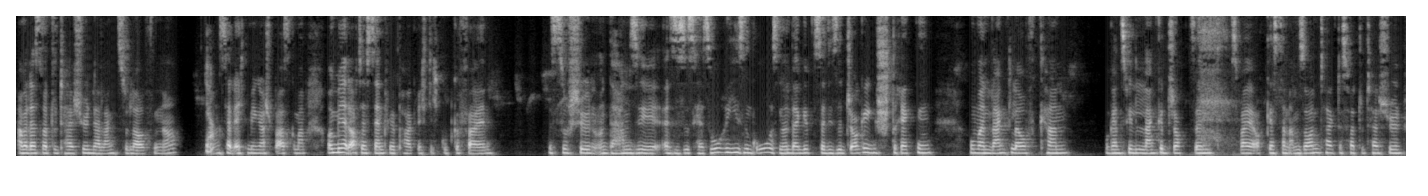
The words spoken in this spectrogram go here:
Aber das war total schön, da lang zu laufen, ne? Ja. Das hat echt mega Spaß gemacht. Und mir hat auch der Central Park richtig gut gefallen. Ist so schön. Und da haben sie, also es ist ja so riesengroß, ne? Da gibt's ja diese Joggingstrecken, wo man langlaufen kann, wo ganz viele lang gejoggt sind. Das war ja auch gestern am Sonntag, das war total schön.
